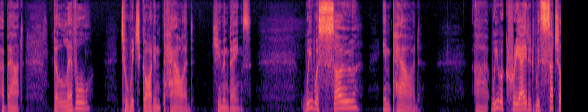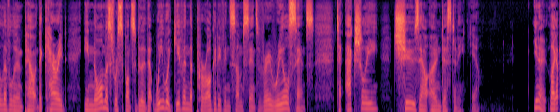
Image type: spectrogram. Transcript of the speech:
about the level to which God empowered human beings. We were so empowered. Uh, we were created with such a level of empowerment that carried enormous responsibility that we were given the prerogative, in some sense, a very real sense, to actually choose our own destiny Yeah. You know, like Yep.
